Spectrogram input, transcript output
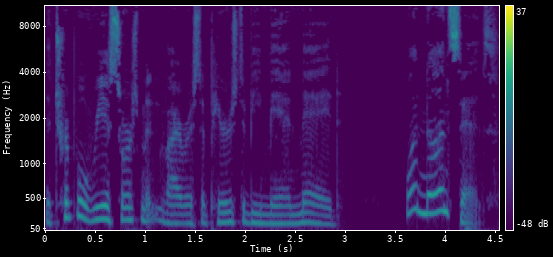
The triple reassortment virus appears to be man made. What nonsense!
